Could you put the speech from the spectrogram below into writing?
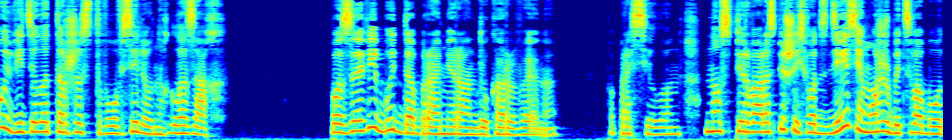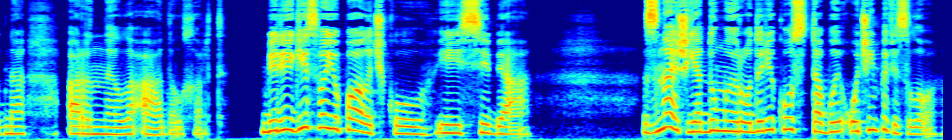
увидела торжество в зеленых глазах. «Позови, будь добра, Миранду Карвена», — попросил он. «Но сперва распишись вот здесь, и можешь быть свободна, Арнелла Адалхарт. Береги свою палочку и себя. Знаешь, я думаю, Родерику, с тобой очень повезло».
